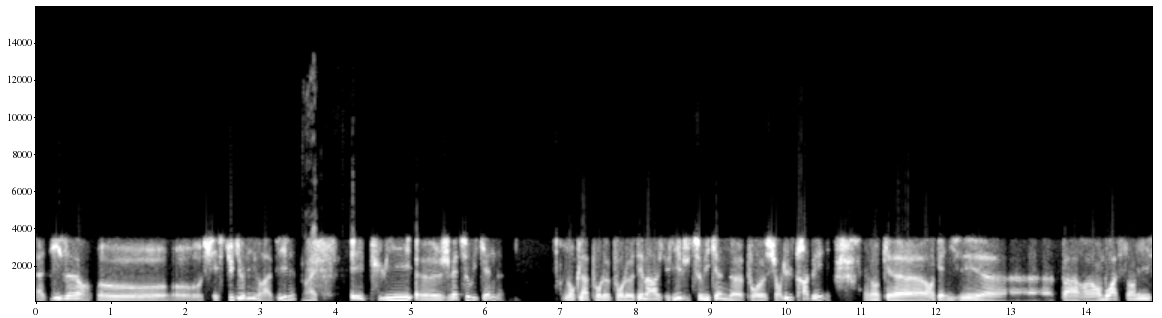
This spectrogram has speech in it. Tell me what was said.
à 10h au, au- chez Studio Livre à Ville. Ouais. Et puis euh, je vais être ce week-end. Donc là pour le pour le démarrage du livre, je vais être ce week-end euh, pour sur l'Ultra B, donc euh, organisé euh, par Ambroise Sanlis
